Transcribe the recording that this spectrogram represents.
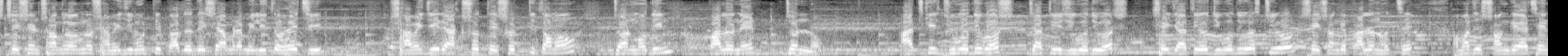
স্টেশন সংলগ্ন স্বামীজি মূর্তির পাদদেশে আমরা মিলিত হয়েছি। স্বামীজির একশো তেষট্টিতম জন্মদিন পালনের জন্য। আজকে যুব দিবস, জাতীয় যুব দিবস, সেই জাতীয় যুব দিবসটিও সেই সঙ্গে পালন হচ্ছে। আমাদের সঙ্গে আছেন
